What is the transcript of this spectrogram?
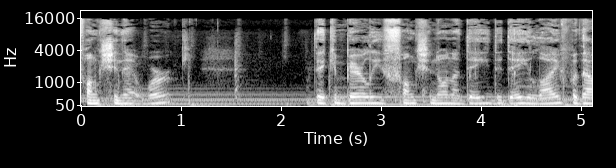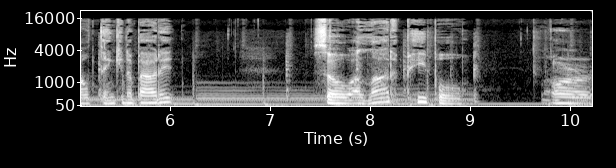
function at work they can barely function on a day to day life without thinking about it. So, a lot of people are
